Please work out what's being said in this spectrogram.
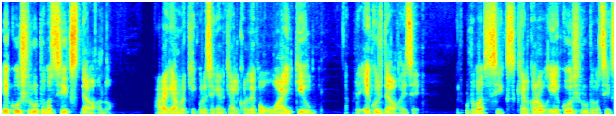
একুশ রুট ওভার সিক্স দেওয়া হলো। তার আগে আমরা কি করেছি এখানে খেয়াল করে দেখো ওয়াই কিউব তারপরে একুশ দেওয়া হয়েছে। রুট ওভার সিক্স খেয়াল করো একুশ রুট ওভার সিক্স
